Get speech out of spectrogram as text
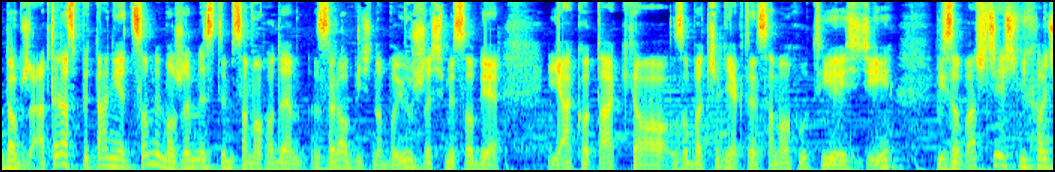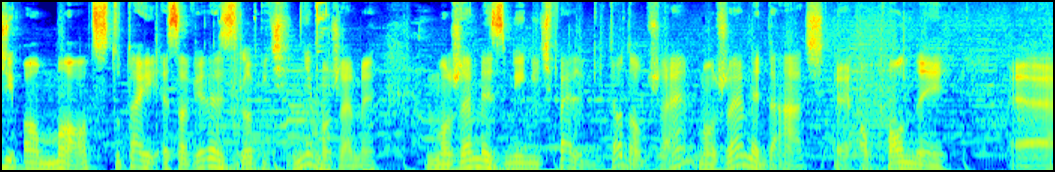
Dobrze, a teraz pytanie, co my możemy z tym samochodem zrobić? No bo już żeśmy sobie jako tako zobaczyli, jak ten samochód jeździ. I zobaczcie, jeśli chodzi o moc, tutaj za wiele zrobić nie możemy. Możemy zmienić felgi, to dobrze. Możemy dać e, opony e,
